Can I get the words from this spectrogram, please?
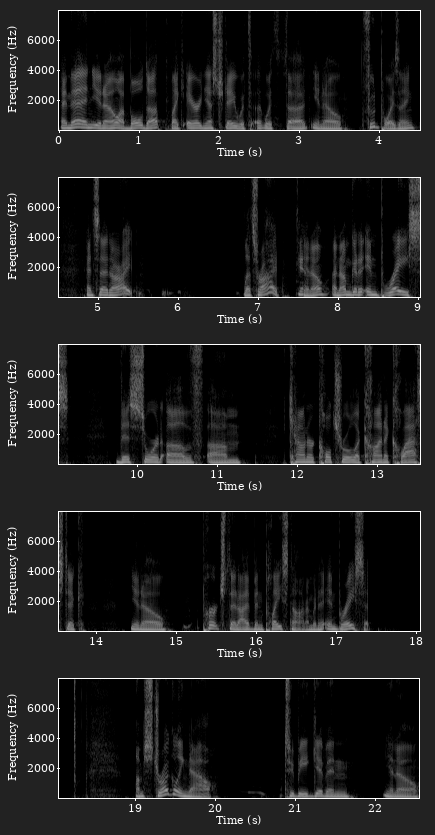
And then, you know, I bowled up like Aaron yesterday with with uh, you know food poisoning, and said, "All right, let's ride." Yeah. You know, and I'm going to embrace this sort of um, countercultural, iconoclastic, you know, perch that I've been placed on. I'm going to embrace it. I'm struggling now to be given, you know,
